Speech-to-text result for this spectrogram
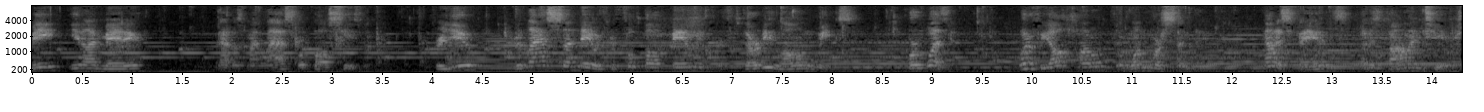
me, Eli Manning, that was my last football season. For you, your last Sunday with your football family for 30 long weeks. Or was it? What if we all huddled for one more Sunday? Not as fans, but as volunteers.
